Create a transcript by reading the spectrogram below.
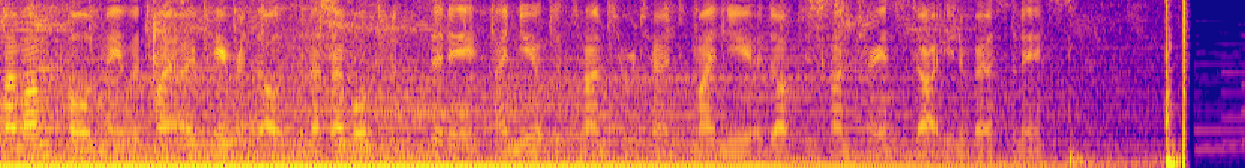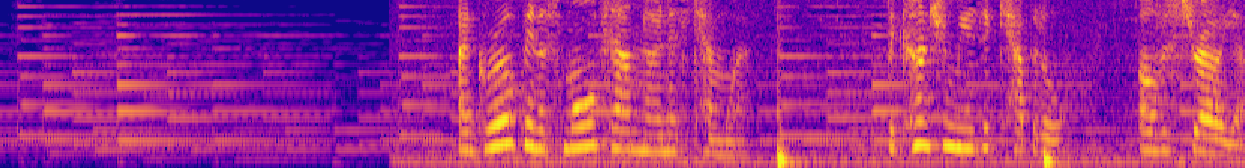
My mom called me with my OP results, and as I walked through the city, I knew it was time to return to my new adopted country and start university. I grew up in a small town known as Tamworth, the country music capital of Australia.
